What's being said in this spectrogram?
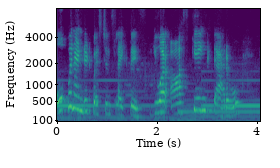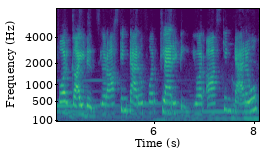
open ended questions like this, you are asking tarot for guidance, you're asking tarot for clarity, you are asking tarot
